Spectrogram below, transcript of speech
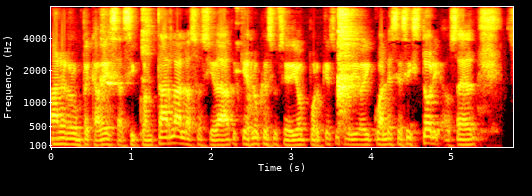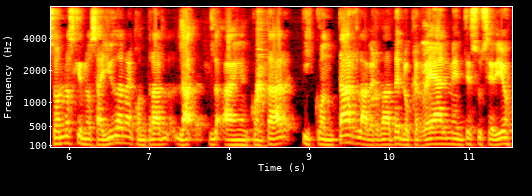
el rompecabezas y contarla a la sociedad qué es lo que sucedió, por qué sucedió y cuál es esa historia. O sea, son los que nos ayudan a contar, a encontrar y contar la verdad de lo que realmente sucedió.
